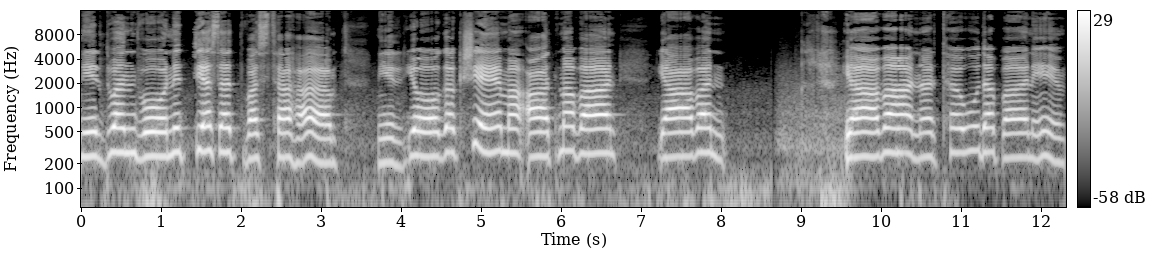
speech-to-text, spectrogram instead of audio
निर्द्वन्द्वो नित्यसत्वस्थः निर्योगक्षेम आत्मवान् यावन् यावानर्थ उदपाने।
